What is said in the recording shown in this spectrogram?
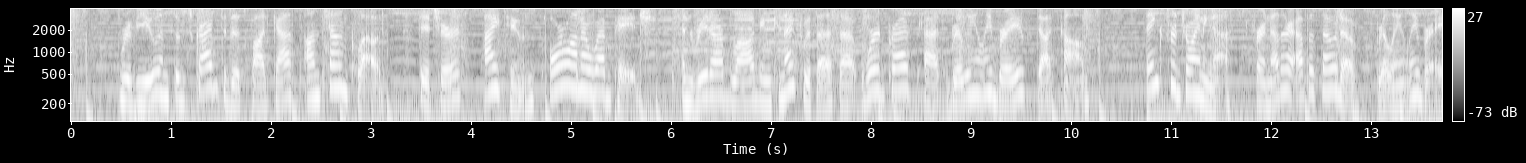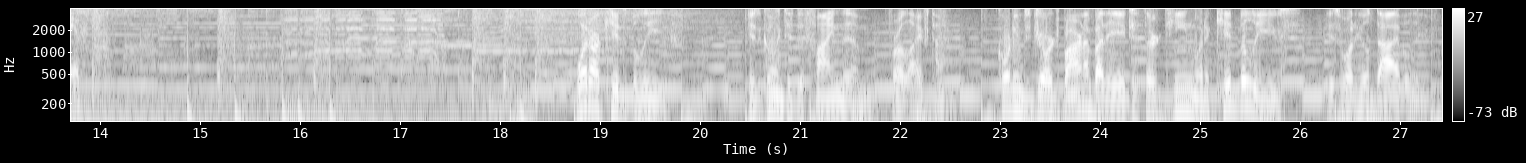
Review and subscribe to this podcast on SoundCloud, Stitcher, iTunes, or on our webpage. And read our blog and connect with us at WordPress at BrilliantlyBrave.com. Thanks for joining us for another episode of Brilliantly Brave. What our kids believe is going to define them for a lifetime. According to George Barna, by the age of 13, what a kid believes is what he'll die believing.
